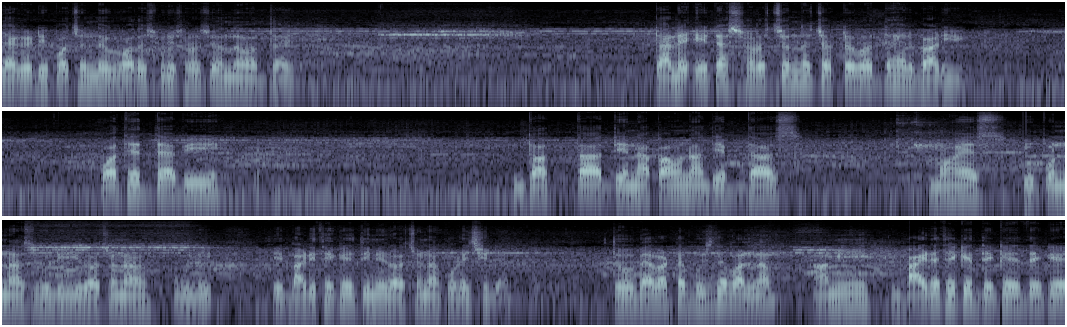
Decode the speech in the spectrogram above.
জায়গাটি পছন্দ করে কথা শুরু শরৎ চন্দ্যোপাধ্যায় তাহলে এটা শরৎচন্দ্র চট্টোপাধ্যায়ের বাড়ি। পথের দাবি, দত্তা দেনা পাওনা দেবদাস, মহেশ, উপন্যাসগুলি, রচনাগুলি, এই বাড়ি থেকে তিনি রচনা করেছিলেন। তো ব্যাপারটা বুঝতে পারলাম। আমি বাইরে থেকে দেখে দেখে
